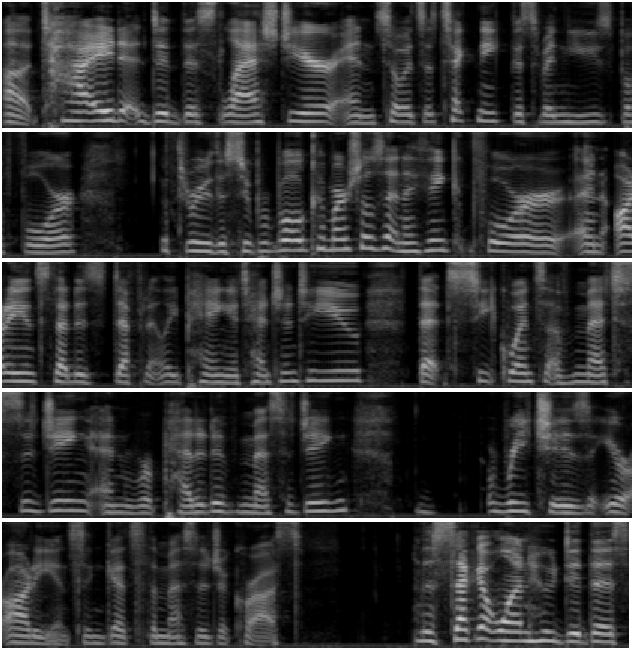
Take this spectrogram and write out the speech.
Uh, Tide did this last year, and so it's a technique that's been used before through the Super Bowl commercials. And I think for an audience that is definitely paying attention to you, that sequence of messaging and repetitive messaging reaches your audience and gets the message across. The second one who did this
